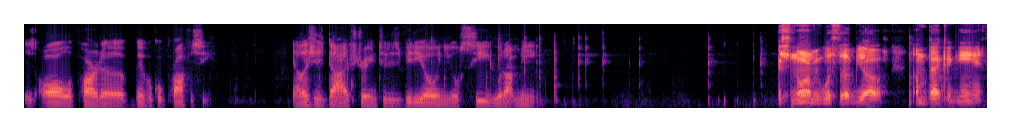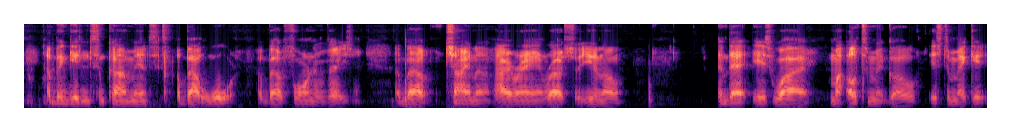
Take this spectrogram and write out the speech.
is all a part of biblical prophecy. Now let's just dive straight into this video and you'll see what I mean. It's Normie, what's up, y'all? I'm back again. I've been getting some comments about war, about foreign invasion, about China, Iran, Russia, you know. And that is why my ultimate goal is to make it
